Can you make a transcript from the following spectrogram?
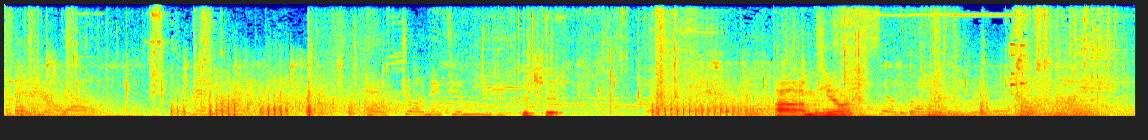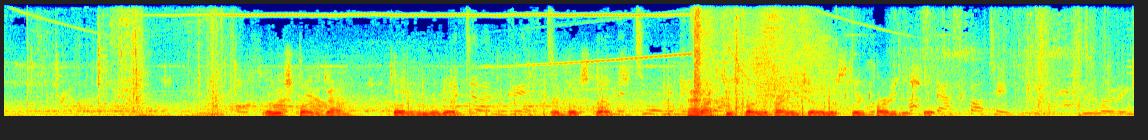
Setting it down. Reloading. Help join if you need it. Good shit. Uh, I'm healing. Other squad's down. Both of them are dead. They're both squads. Returning. Last two squads are fighting each other. There's third party to shit. Hostile spotted. Reloading.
